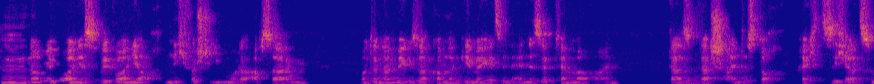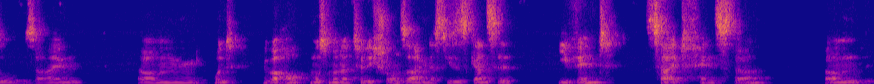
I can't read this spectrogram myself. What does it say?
Mhm. Wir, wollen jetzt, wir wollen ja auch nicht verschieben oder absagen. Und dann haben wir gesagt, komm, dann gehen wir jetzt in Ende September rein. Da, mhm. da scheint es doch recht sicher zu sein. Ähm, und überhaupt muss man natürlich schon sagen, dass dieses ganze Event-Zeitfenster ähm,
